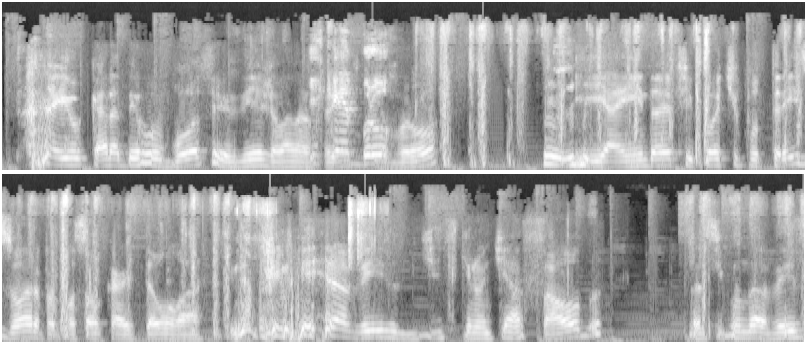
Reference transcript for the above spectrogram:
Aí o cara derrubou a cerveja lá na E frente. quebrou. quebrou. e ainda ficou tipo três horas pra passar o cartão lá. E na primeira vez disse que não tinha saldo. Na segunda vez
